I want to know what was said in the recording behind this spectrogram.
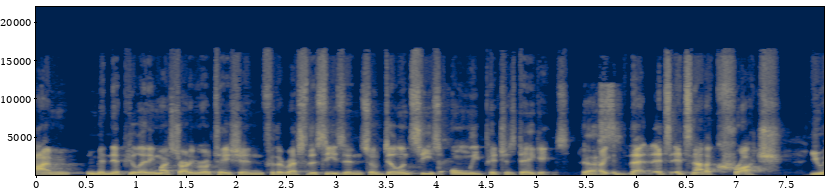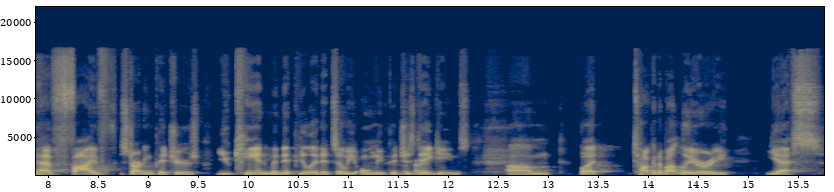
I'm manipulating my starting rotation for the rest of the season so Dylan Cease only pitches day games. Yes. Like that it's it's not a crutch. You have five starting pitchers. You can manipulate it so he only pitches day games. Um, but talking about Leury, yes,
